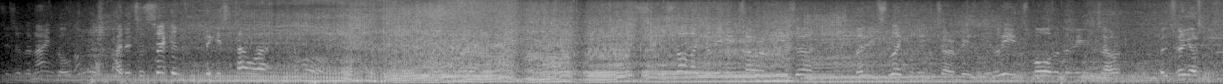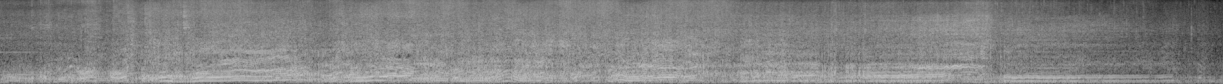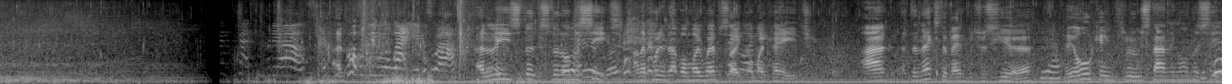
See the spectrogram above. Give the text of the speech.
is at an angle, and it's the second biggest tower in the world. It's, it's not like the Leaning Tower of Pisa, but it's like the Leaning Tower of Pisa. It leans more than the Leaning Tower, but it's very ugly. Get somebody else. It probably will wet you as well. And Lee stood, stood on the seat, and I put it up on my website, on my page. And at the next event, which was here, they all came through standing on the seat.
